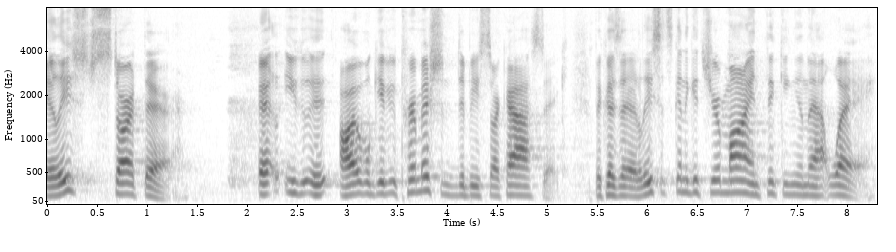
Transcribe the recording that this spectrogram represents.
At least start there. Uh, I will give you permission to be sarcastic because at least it's going to get your mind thinking in that way.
